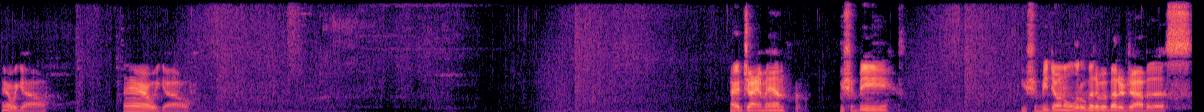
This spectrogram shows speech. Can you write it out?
There we go. There we go. Alright, Giant Man. You should be... You should be doing a little bit of a better job of this.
